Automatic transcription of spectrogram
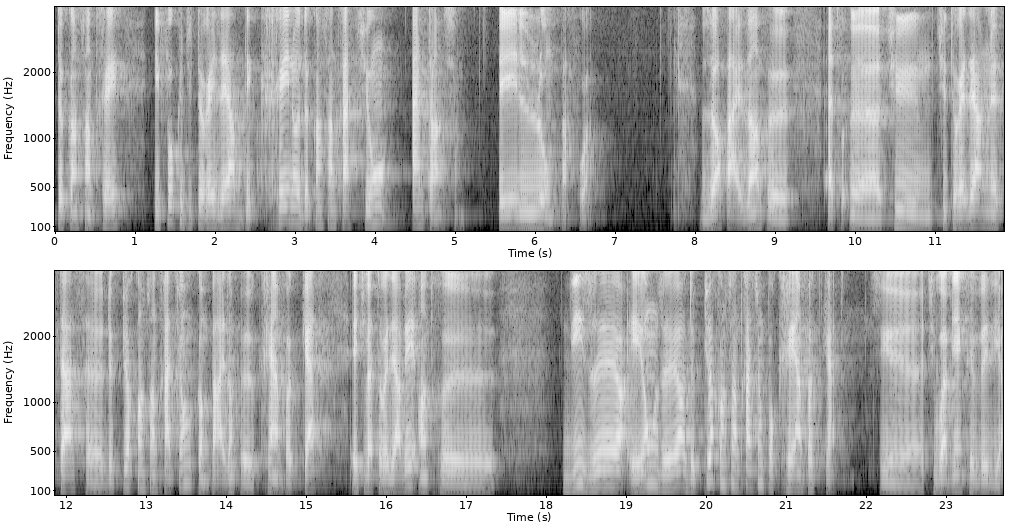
te concentrer, il faut que tu te réserves des créneaux de concentration intenses et longs parfois. Genre, par exemple, être, euh, tu, te réserves une tasse de pure concentration, comme par exemple créer un podcast, et tu vas te réserver entre 10 heures et 11 heures de pure concentration pour créer un podcast. Tu, euh, tu vois bien que je veux dire.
